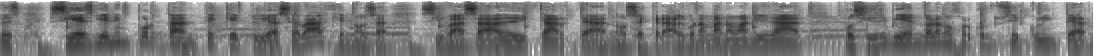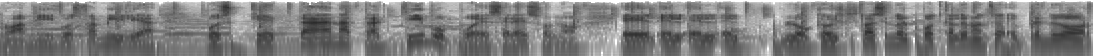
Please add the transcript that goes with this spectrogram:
Entonces, sí es bien importante que tu día se baje, ¿no? O sea, si vas a dedicarte a, no sé, crear alguna manualidad, pues ir viendo a lo mejor con tu círculo interno, amigos, familia, pues qué tan atractivo puede ser eso, ¿no? El, el, el, lo que hoy estoy haciendo el podcast de un emprendedor,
